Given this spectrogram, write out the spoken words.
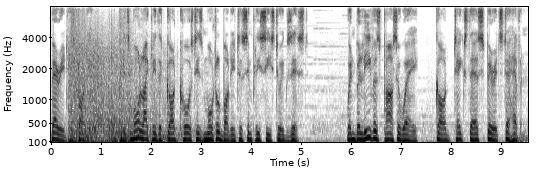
buried his body, but it's more likely that God caused his mortal body to simply cease to exist. When believers pass away, God takes their spirits to heaven.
